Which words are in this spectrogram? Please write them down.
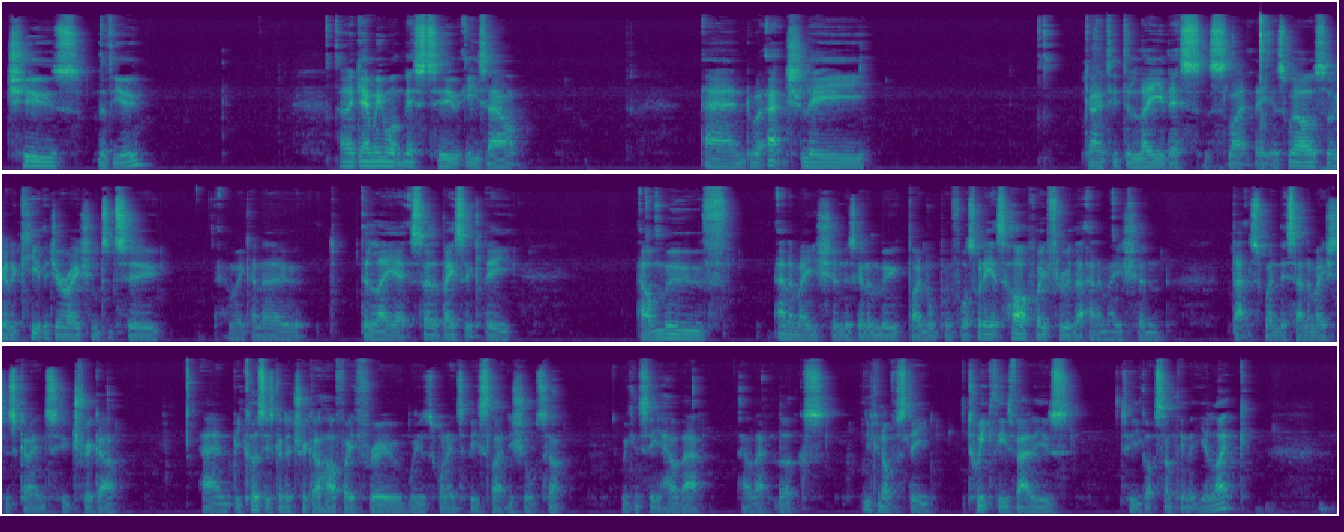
choose the view. And again, we want this to ease out. And we're actually going to delay this slightly as well. So we're going to keep the duration to two and we're going to delay it so that basically our move animation is going to move by 0.4. So when it gets halfway through that animation, that's when this animation is going to trigger. And because it's going to trigger halfway through, we just want it to be slightly shorter. We can see how that how that looks. You can obviously tweak these values till you got something that you like.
